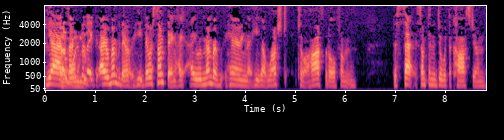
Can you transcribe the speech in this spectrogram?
Yeah, I, I, wonder, remember like I remember there he there was something I I remember hearing that he got rushed to the hospital from the set something to do with the costume.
